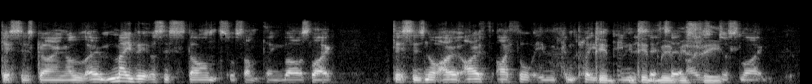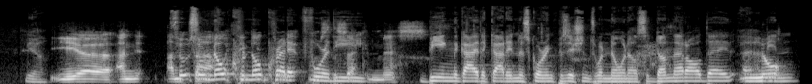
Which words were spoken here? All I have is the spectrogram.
"This is going." Maybe it was his stance or something, but I was like, "This is not." I I, I thought he would completely did, he did move it. His I was feet. just like, yeah, yeah, and. and so, so no, no credit for the, the being the guy that got into scoring positions when no one else had done that all day. I not, mean,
